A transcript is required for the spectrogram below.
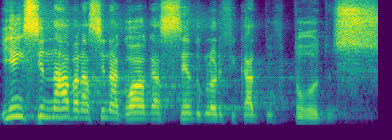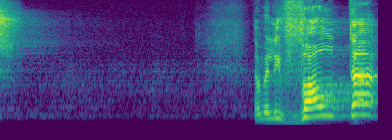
e ensinava na sinagoga, sendo glorificado por todos. Então ele volta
